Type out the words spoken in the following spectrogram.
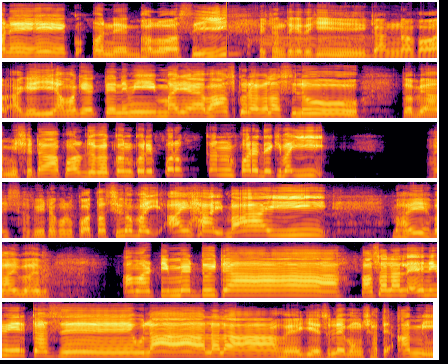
অনেক অনেক ভালো আছি। এখান থেকে দেখি গান না পাওয়ার আগেই আমাকে একটা এনিমি মারিয়া ভাস করে ফেলাছিল। তবে আমি সেটা পর্যবেক্ষণ করে, পরক্ষণ পরে দেখি ভাই ভাই সাহেব এটা কোনো কথা ছিল ভাই আয় হাই ভাই ভাই ভাই ভাই। আমার টিমমেট দুইটা পাশালাল এনিমির কাছে উলালালা হয়ে গিয়েছিল এবং সাথে আমি।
